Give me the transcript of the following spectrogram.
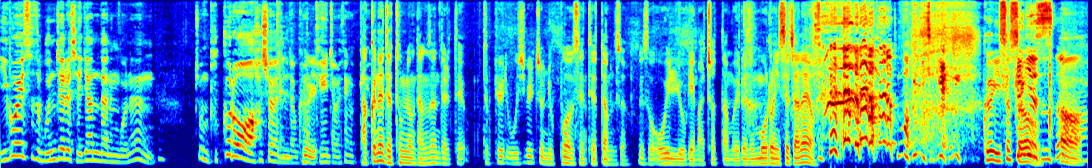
이거에 있어서 문제를 제기한다는 거는 좀 부끄러워 하셔야 된다고 그 개인적으로 생각해요. 박근혜 대통령 당선될 때 득표율이 51.6%였다면서 그래서 5.16에 맞췄다 뭐 이런 음모론 있었잖아요. 그 있었어. 있었어? 어.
